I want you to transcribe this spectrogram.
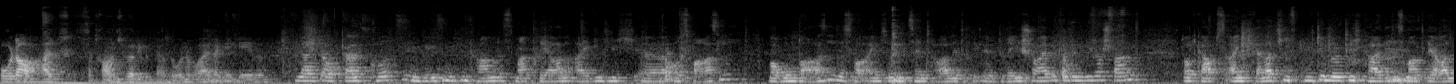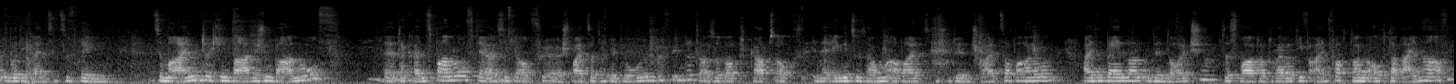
Oder halt vertrauenswürdige Personen weitergegeben. Vielleicht auch ganz kurz, im Wesentlichen kam das Material eigentlich äh, aus Basel. Warum Basel? Das war eigentlich so die zentrale Dreh- Drehscheibe für den Widerstand. Dort gab es eigentlich relativ gute Möglichkeiten, das Material über die Grenze zu bringen. Zum einen durch den badischen Bahnhof, äh, der Grenzbahnhof, der sich auf äh, Schweizer Territorium befindet. Also dort gab es auch eine enge Zusammenarbeit zwischen den Schweizer Bahn- Eisenbahnlern und den Deutschen. Das war dort relativ einfach. Dann auch der Rheinhafen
